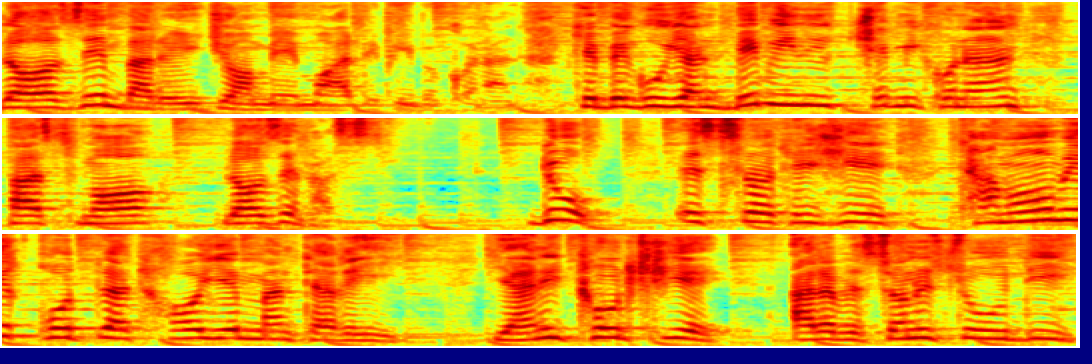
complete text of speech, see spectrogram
لازم برای جامعه معرفی بکنن که بگوین ببینید چه می‌کنن پس ما لازم هستیم. دو استراتژی تمام قدرت های منطقی یعنی ترکیه عربستان سعودی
